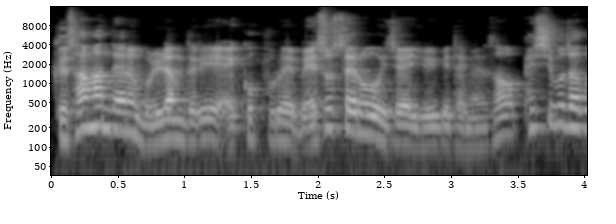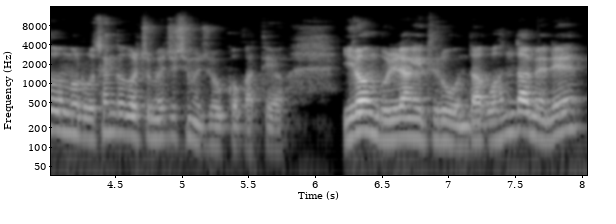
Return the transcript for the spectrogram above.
그 상환되는 물량들이 에코프로의 매수세로 이제 유입이 되면서 패시브 자금으로 생각을 좀 해주시면 좋을 것 같아요. 이런 물량이 들어온다고 한다면은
